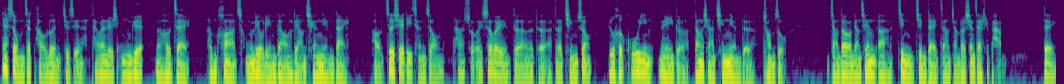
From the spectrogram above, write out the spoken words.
但是我们在讨论就是台湾流行音乐，然后在横跨从六零到两千年代。好，这些历程中，他所谓社会的的的情状如何呼应那一个当下青年的创作？讲到两千啊，近近代，这样讲到现在 hip hop，对，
